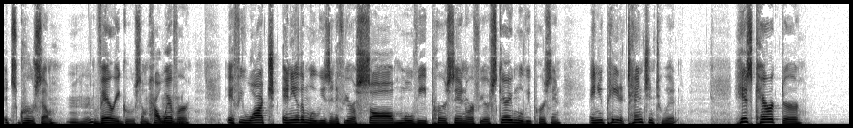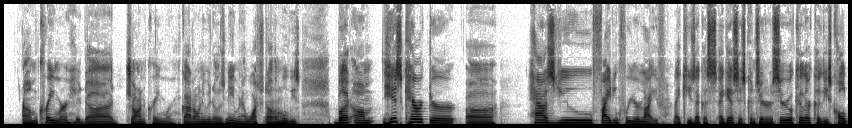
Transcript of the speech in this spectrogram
it's gruesome, Mm-hmm. very gruesome. However, if you watch any of the movies and if you're a Saw movie person or if you're a scary movie person and you paid attention to it, his character, um, Kramer, uh, John Kramer, God, I don't even know his name, and I watched all the movies, but um, his character uh, has you fighting for your life. Like he's like a, I guess is considered a serial killer because he's called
